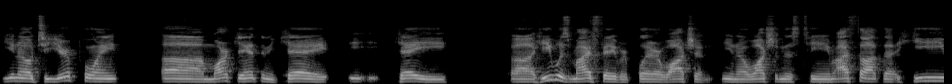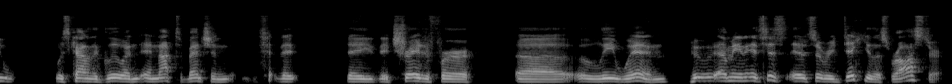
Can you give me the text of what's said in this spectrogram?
you know, to your point, uh, Mark Anthony Kaye, K, uh, he was my favorite player watching. You know, watching this team, I thought that he was kind of the glue, and and not to mention they they they traded for uh, Lee Nguyen, who I mean, it's just it's a ridiculous roster.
